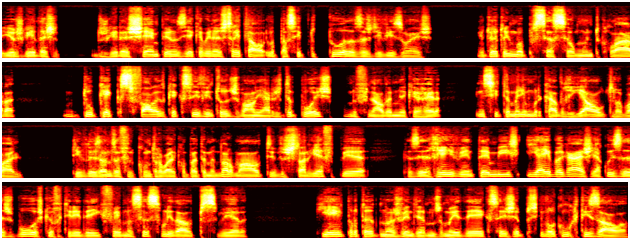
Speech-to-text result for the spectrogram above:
Eu joguei das, joguei nas Champions e acabei na Estreital. Eu passei por todas as divisões. Então eu tenho uma percepção muito clara do que é que se fala e do que é que se vive em todos os balneários. Depois, no final da minha carreira, conheci também o mercado real do trabalho. Tive dois anos com um trabalho completamente normal, tive de estar em IFP, quer dizer, reinventei-me. E há bagagem, há coisas boas que eu retirei daí, que foi uma sensibilidade de perceber que é importante nós vendermos uma ideia que seja possível concretizá-la.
